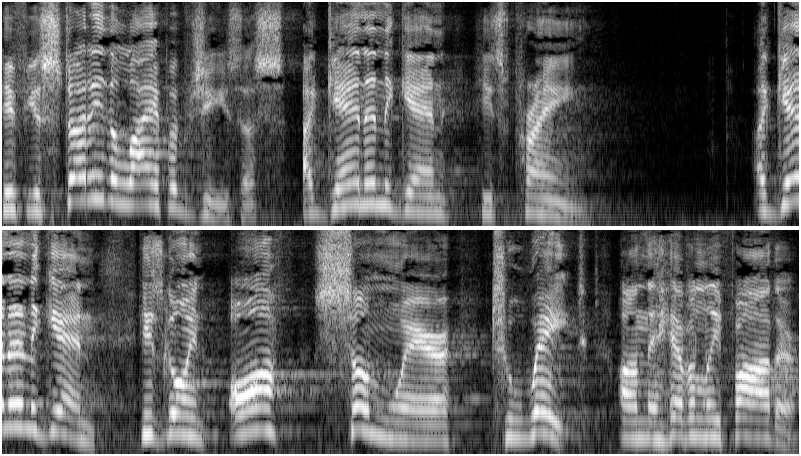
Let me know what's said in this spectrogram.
If you study the life of Jesus, again and again, he's praying. Again and again, he's going off somewhere to wait on the Heavenly Father.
